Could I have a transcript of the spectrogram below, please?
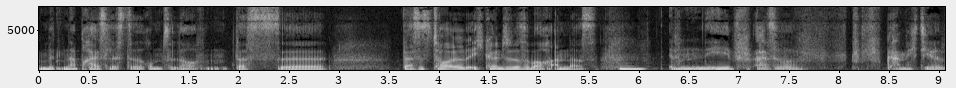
mit einer Preisliste rumzulaufen. Das, äh, das ist toll. Ich könnte das aber auch anders. Mhm. Nee, also kann ich dir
